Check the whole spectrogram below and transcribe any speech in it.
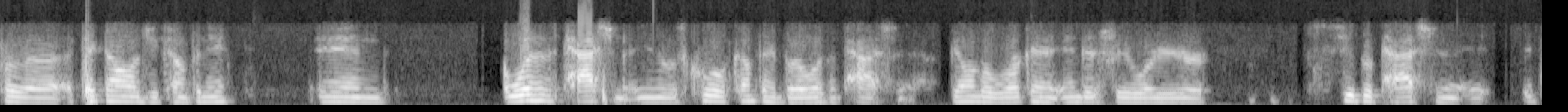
for a technology company, and I wasn't as passionate. You know, it was cool company, but I wasn't passionate. Being able to work in an industry where you're super passionate, it, it's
